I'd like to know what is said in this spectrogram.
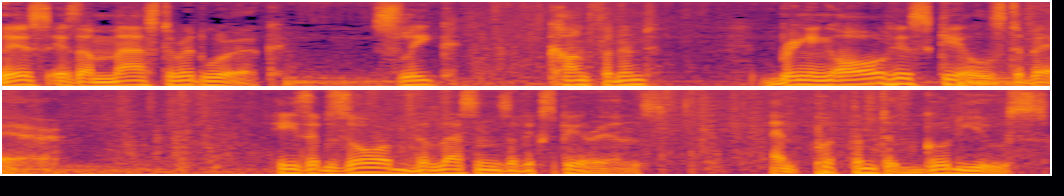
This is a master at work, sleek, confident, bringing all his skills to bear. He's absorbed the lessons of experience and put them to good use.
